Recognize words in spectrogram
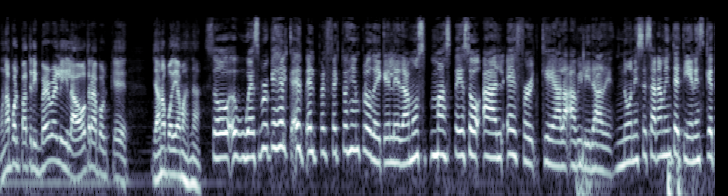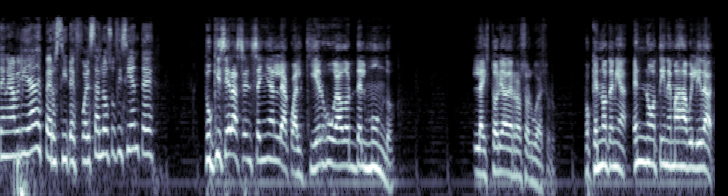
una por Patrick Beverly y la otra porque ya no podía más nada. So, Westbrook es el, el- el perfecto ejemplo de que le damos más peso al effort que a las habilidades. No necesariamente tienes que tener habilidades, pero si te esfuerzas lo suficiente, Tú quisieras enseñarle a cualquier jugador del mundo la historia de Russell Westbrook. Porque él no tenía, él no tiene más habilidad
